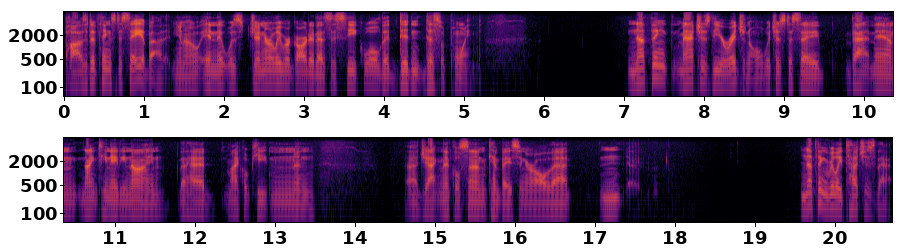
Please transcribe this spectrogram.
positive things to say about it, you know, and it was generally regarded as a sequel that didn't disappoint. Nothing matches the original, which is to say, Batman 1989, that had Michael Keaton and uh, Jack Nicholson, Kim Basinger, all that. N- nothing really touches that.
